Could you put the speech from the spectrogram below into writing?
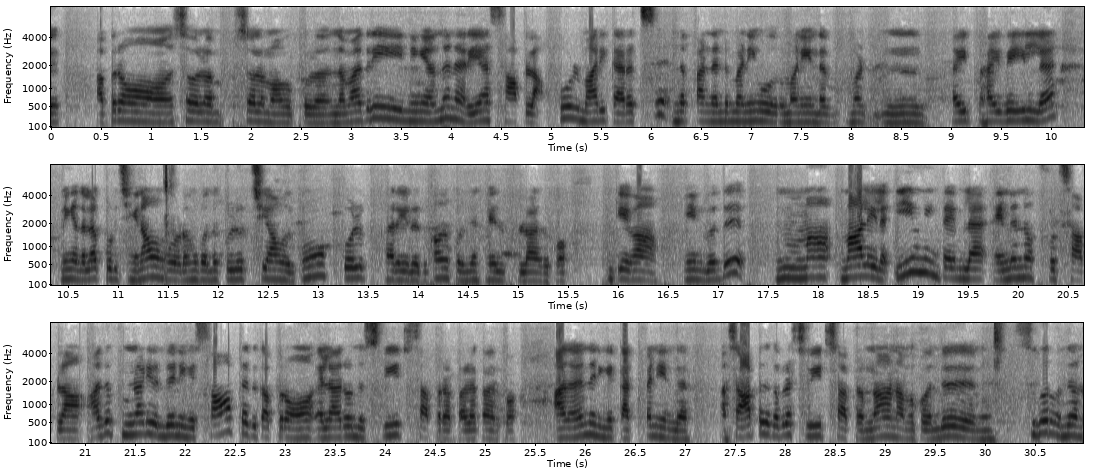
அப்புறம் சோளம் சோள மாவு கூழ் இந்த மாதிரி நீங்கள் வந்து நிறையா சாப்பிட்லாம். கூழ் மாதிரி கரைச்சி இந்த பன்னெண்டு மணி ஒரு மணி இந்த ஹை ஹைவேயில் நீங்கள் அதெல்லாம் குடிச்சிங்கன்னா உங்கள் உடம்புக்கு வந்து குளிர்ச்சியாகவும் இருக்கும் கொழுப்பு கரைகிறதுக்கும் அது கொஞ்சம் ஹெல்ப்ஃபுல்லாக இருக்கும். ஓகேவா நீங்கள் வந்து மா மாலையில் ஈவினிங் டைமில் என்னென்ன ஃபுட் சாப்பிட்லாம்? அதுக்கு முன்னாடி வந்து நீங்கள் சாப்பிட்டதுக்கப்புறம் எல்லோரும் இந்த ஸ்வீட் சாப்பிட்ற பழக்கம் இருக்கும். அதை வந்து நீங்கள் கட் பண்ணிடுங்க சாப்பிட்டதுக்கப்புறம் ஸ்வீட் சாப்பிட்டோம்னா நமக்கு வந்து சுகர் வந்து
